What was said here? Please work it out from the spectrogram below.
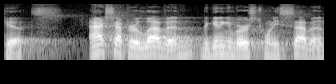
hits. Acts chapter 11, beginning in verse 27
